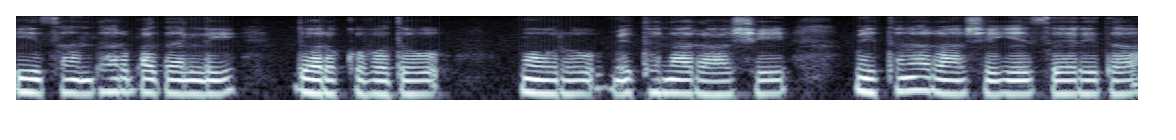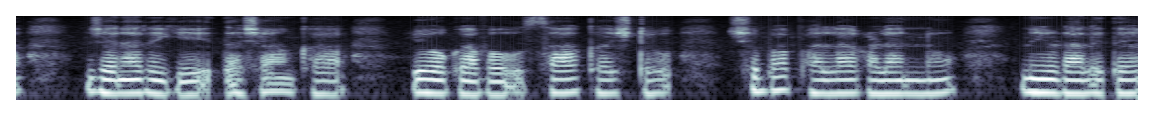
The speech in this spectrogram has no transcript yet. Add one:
ಈ ಸಂದರ್ಭದಲ್ಲಿ ದೊರಕುವುದು. ಮೂರು ಮಿಥುನ ರಾಶಿ. ಮಿಥುನ ರಾಶಿಗೆ ಸೇರಿದ ಜನರಿಗೆ ದಶಾಂಕ ಯೋಗವು ಸಾಕಷ್ಟು ಶುಭ ಫಲಗಳನ್ನು ನೀಡಲಿದೆ.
